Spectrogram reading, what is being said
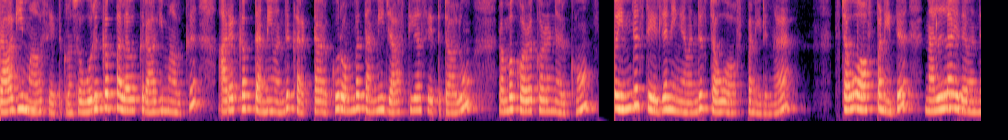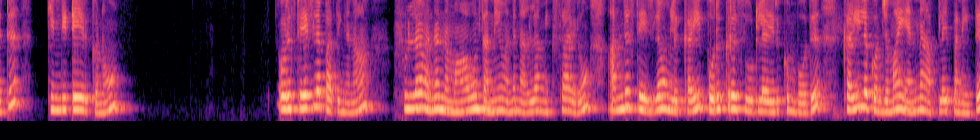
ராகி மாவு சேர்த்துக்கிறோம். ஸோ ஒரு கப் அளவுக்கு ராகி மாவுக்கு அரை கப் தண்ணி வந்து கரெக்டாக இருக்கும். ரொம்ப தண்ணி ஜாஸ்தியாக சேர்த்துட்டாலும் ரொம்ப குழ குழன்னு இருக்கும். ஸோ இந்த ஸ்டேஜில் நீங்கள் வந்து ஸ்டவ் ஆஃப் பண்ணிவிடுங்க ஸ்டவ் ஆஃப் பண்ணிவிட்டு நல்லா இதை வந்துட்டு கிண்டிகிட்டே இருக்கணும். ஒரு ஸ்டேஜில் பார்த்தீங்கன்னா ஃபுல்லாக வந்து அந்த மாவும் தண்ணியும் வந்து நல்லா மிக்ஸ் ஆகிடும் அந்த ஸ்டேஜில் உங்களுக்கு கை பொறுக்கிற சூட்டில் இருக்கும்போது கையில் கொஞ்சமாக எண்ணெய் அப்ளை பண்ணிவிட்டு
